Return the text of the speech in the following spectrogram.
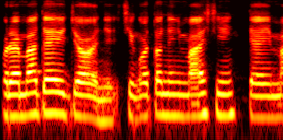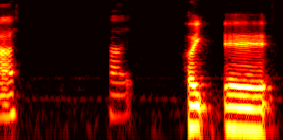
これまで以上に仕事に邁進しています。はい。はい。えー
